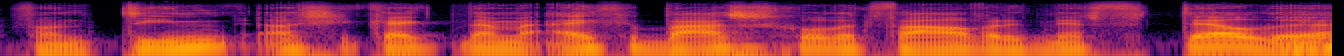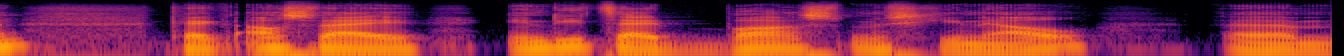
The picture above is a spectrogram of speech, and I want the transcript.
van tien. Als je kijkt naar mijn eigen basisschool, het verhaal wat ik net vertelde. Mhm. Kijk, als wij in die tijd Bas misschien al, ehm,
